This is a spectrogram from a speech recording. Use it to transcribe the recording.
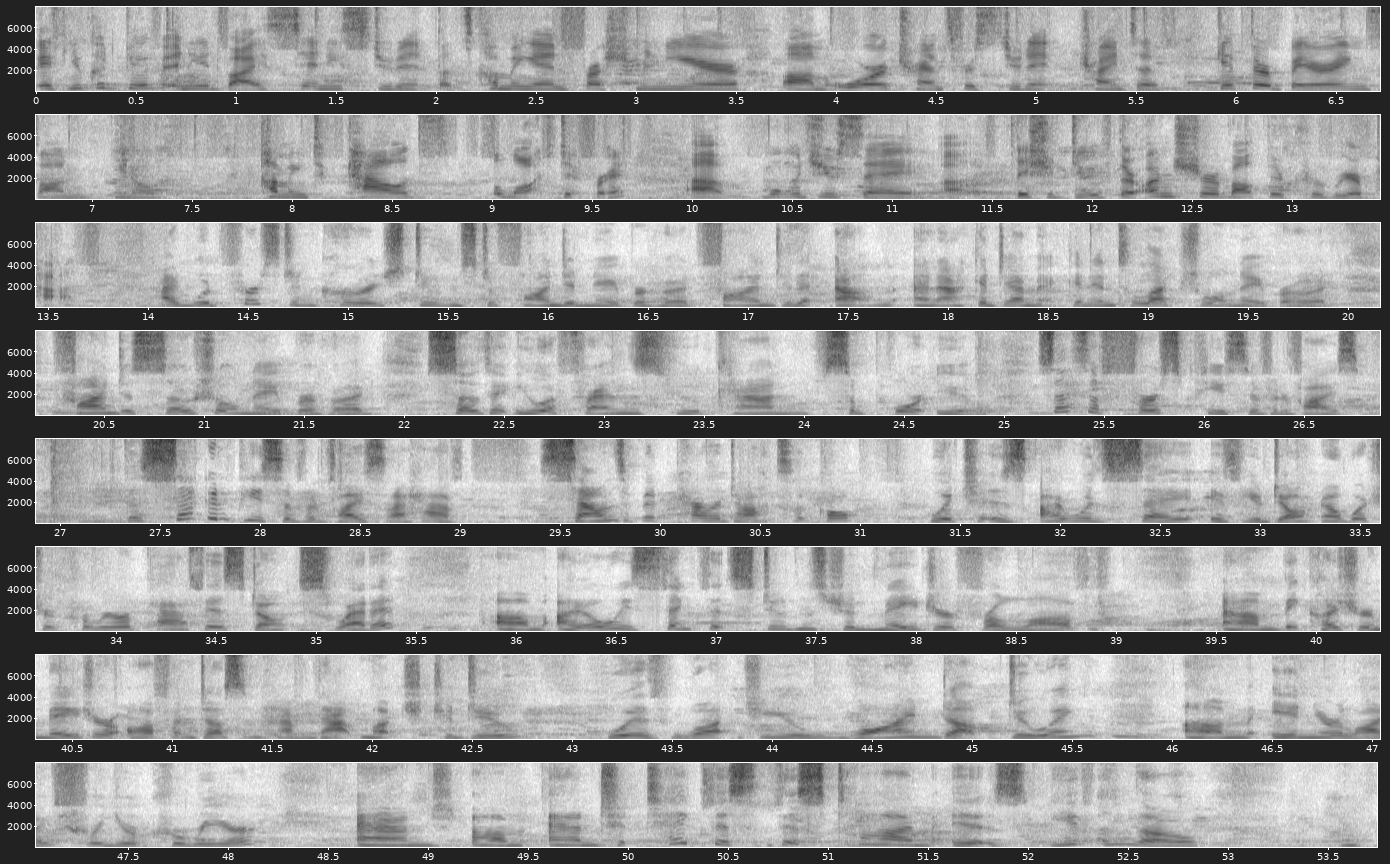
if you could give any advice to any student that's coming in freshman year um, or a transfer student trying to get their bearings on, you know, coming to Cal, it's a lot different. Um, what would you say uh, they should do if they're unsure about their career path? I would first encourage students to find a neighborhood, find an, um, an, academic, an intellectual neighborhood, find a social neighborhood so that you have friends who can support you. So that's the first piece of advice. The second piece of advice I have sounds a bit paradoxical, which is I would say if you don't know what your career path is, don't sweat it. Um, I always think that students should major for love um, because your major often doesn't have that much to do with what you wind up doing um, in your life for your career. And, um, and to take this, this time is, even though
